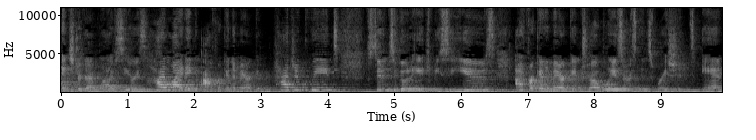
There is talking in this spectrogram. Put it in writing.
Instagram live series highlighting African American pageant queens, students who go to HBCUs, African American trailblazers, inspirations, and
